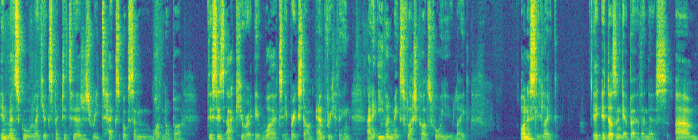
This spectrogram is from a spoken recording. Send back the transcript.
in med school, like you expected to just read textbooks and whatnot, but this is accurate, it works, it breaks down everything, and it even makes flashcards for you. Like honestly, like it, it doesn't get better than this. Um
